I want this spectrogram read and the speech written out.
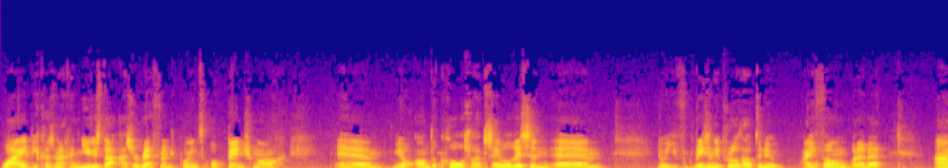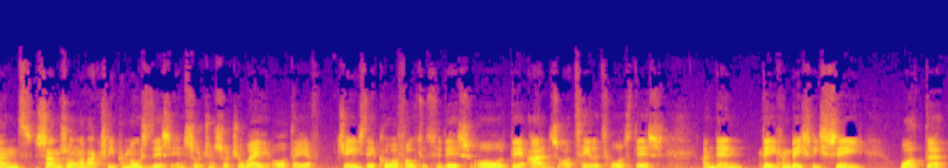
Why? Because I can use that as a reference point or benchmark, um, you know, on the call. So I can say, well, listen, um, you know, you've recently brought out the new iPhone, whatever, and Samsung have actually promoted this in such and such a way, or they have changed their cover photo to this, or their ads are tailored towards this, and then they can basically see what the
